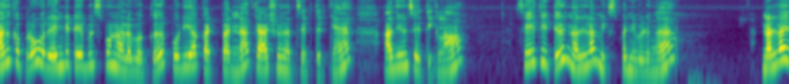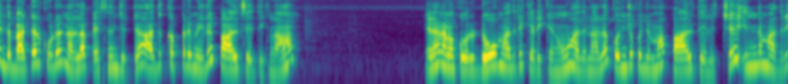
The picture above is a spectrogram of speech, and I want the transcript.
அதுக்கப்புறம் ஒரு ரெண்டு டேபிள் ஸ்பூன் அளவுக்கு பொடியாக கட் பண்ண கேஷ்யூ நட்ஸ் எடுத்திருக்கேன். அதையும் சேர்த்திக்கலாம். சேர்த்திட்டு நல்லா மிக்ஸ் பண்ணி விடுங்க. நல்லா இந்த பட்டர் கூட நல்லா பிசைஞ்சிட்டு அதுக்கப்புறமேலு பால் சேர்த்திக்கலாம். ஏன்னா நமக்கு ஒரு டோ மாதிரி கிடைக்கணும். அதனால் கொஞ்சம் கொஞ்சமாக பால் தெளித்து இந்த மாதிரி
